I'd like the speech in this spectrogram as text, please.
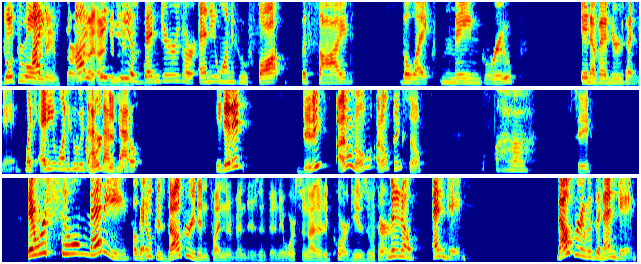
Go through all I- the names. Sorry, I, I, I, think the to. Avengers are anyone who fought beside the like main group in Avengers Endgame. Like anyone who was Korg at that didn't. battle. He didn't. Did he? I don't know. I don't think so. Uh, See, there were so many. Okay. no, because Valkyrie didn't find Avengers Infinity War, so neither did Korg. He was with her. No, no, no. Endgame. Valkyrie was in Endgame.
